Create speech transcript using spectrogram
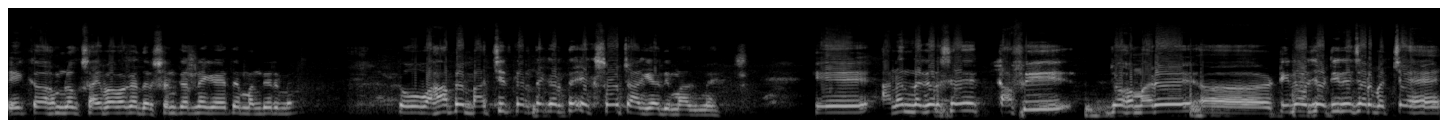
एक हम लोग साई बाबा का दर्शन करने गए थे मंदिर में। तो वहाँ पे बातचीत करते करते एक सोच आ गया दिमाग में कि आनंद नगर से काफ़ी जो हमारे टीनेजर टीनेजर बच्चे हैं,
